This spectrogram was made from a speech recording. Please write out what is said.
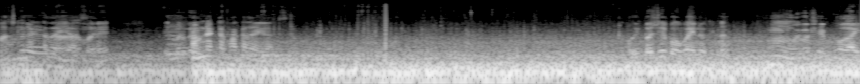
মাঝখানে একটা জায়গা মানে মনে সামনে একটা ফাঁকা জায়গা আছে ওই পাশে বোবাই নদী না হুম ওই পাশে ভোগাই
